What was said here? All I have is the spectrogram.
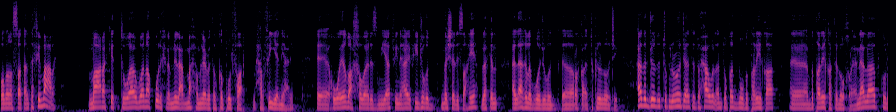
ومنصات أنت في معركة. معركة وأنا أقول إحنا بنلعب معهم لعبة القط والفار حرفيا يعني. آه، هو يضع خوارزميات في النهايه في جهد بشري صحيح لكن الأغلب هو جهد آه، تكنولوجي. هذا الجهد التكنولوجي أنت تحاول أن تقدمه بطريقة آه، بطريقة أخرى. يعني أنا أذكر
